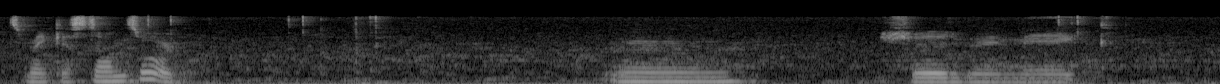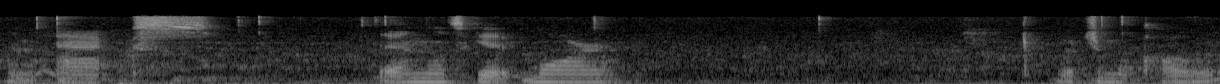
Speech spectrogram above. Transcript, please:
Let's make a stone sword. Mm, should we make an axe? Then let's get more whatchamacallit.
